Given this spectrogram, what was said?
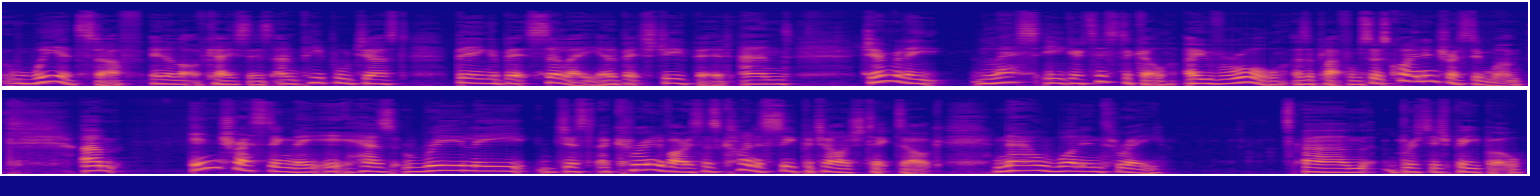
weird stuff in a lot of cases and people just being a bit silly and a bit stupid and generally less egotistical overall as a platform. So it's quite an interesting one. Um, interestingly, it has really just a coronavirus has kind of supercharged TikTok. Now, one in three um, British people.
